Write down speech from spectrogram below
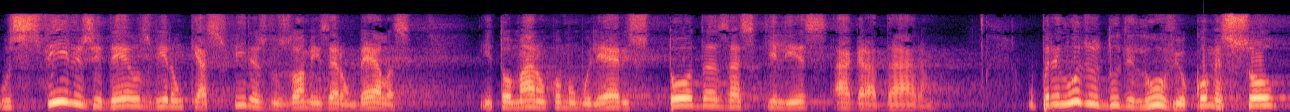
os filhos de Deus viram que as filhas dos homens eram belas e tomaram como mulheres todas as que lhes agradaram. O prelúdio do dilúvio começou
